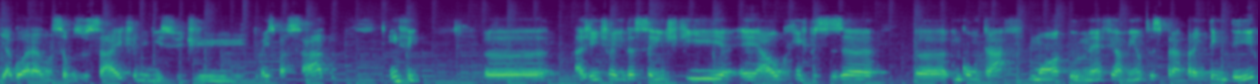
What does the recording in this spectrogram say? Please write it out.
E agora lançamos o site no início de, do mês passado. Enfim, uh, a gente ainda sente que é algo que a gente precisa uh, encontrar modo, né, ferramentas para entender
